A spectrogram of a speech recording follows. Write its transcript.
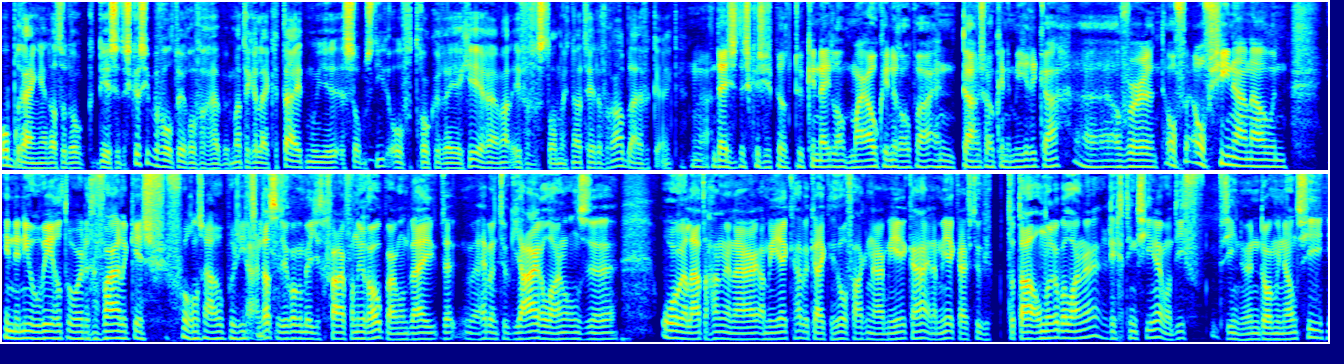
opbrengen. En dat we er ook deze discussie bijvoorbeeld weer over hebben. Maar tegelijkertijd moet je soms niet overtrokken reageren. En wel even verstandig naar het hele verhaal blijven kijken. Ja, deze discussie speelt natuurlijk in Nederland, maar ook in Europa en thuis ook in Amerika. Uh, over of, of China nou een, in de nieuwe wereldorde gevaarlijk is voor onze oude positie. Ja, dat is natuurlijk ook een beetje het gevaar van Europa. Want wij we hebben natuurlijk jarenlang onze oren laten hangen naar Amerika. We kijken heel vaak naar Amerika. En Amerika heeft natuurlijk totaal andere belangen richting China. Want die zien hun dominantie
